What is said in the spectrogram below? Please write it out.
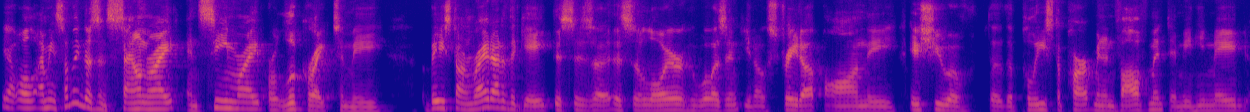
Yeah, well, I mean, something doesn't sound right and seem right or look right to me based on right out of the gate, this is a this is a lawyer who wasn't you know straight up on the issue of the, the police department involvement. I mean, he made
